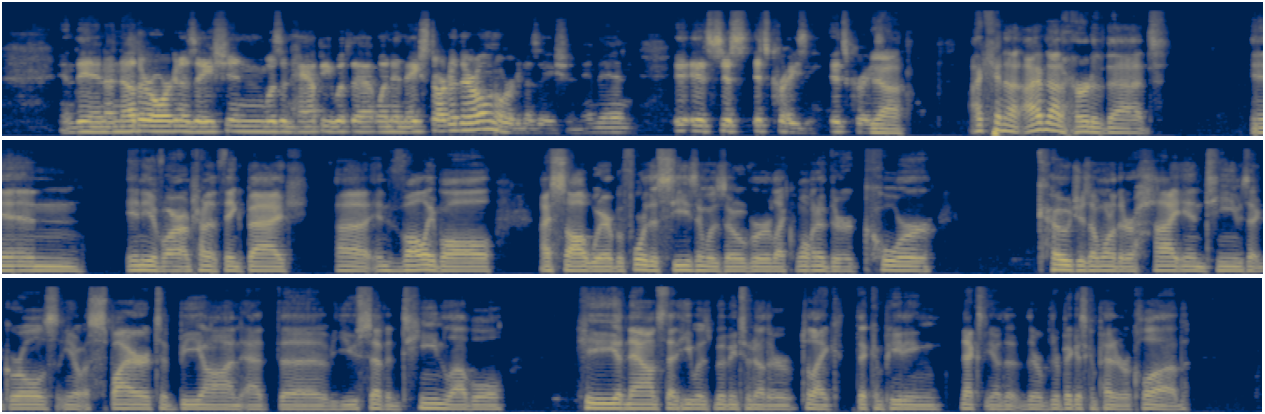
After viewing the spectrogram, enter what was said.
And then another organization wasn't happy with that one, and they started their own organization. And then it, it's just it's crazy. It's crazy. Yeah, I cannot. I have not heard of that in any of our. I'm trying to think back uh, in volleyball I saw where before the season was over, like one of their core coaches on one of their high end teams that girls, you know, aspire to be on at the U17 level, he announced that he was moving to another to like the competing next, you know, the, their their biggest competitor club.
